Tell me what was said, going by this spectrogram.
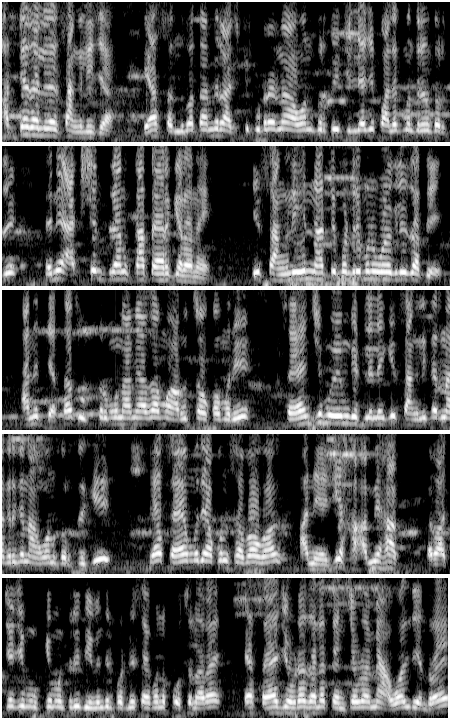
हत्या झालेल्या आहेत सांगलीच्या. या संदर्भात आम्ही राजकीय पुढाऱ्यांना आवाहन करतोय जिल्ह्याचे पालकमंत्र्यांना करतोय त्यांनी ॲक्शन प्लॅन का तयार केला नाही? ही सांगली ही नाट्यपंढरी म्हणून ओळखली जाते. आणि त्याचाच उत्तर म्हणून आम्ही आज मारुत चौकामध्ये सह्यांची मोहीम घेतलेली आहे की सांगलीकर नागरिकांना आवाहन करतोय की या सह्यामध्ये आपण सहभाग व्हा आणि याची हा- आम्ही हाक राज्याचे मुख्यमंत्री देवेंद्र फडणवीस साहेबांना पोहोचणार आहे. या सह्या जेवढ्या झाल्या त्यांच्यावर आम्ही अहवाल देणार आहे.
